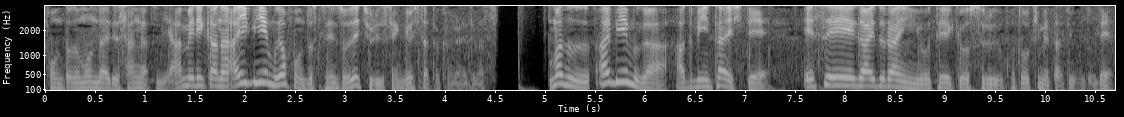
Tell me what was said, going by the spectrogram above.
フォントの問題で3月にアメリカの IBM がフォント戦争で中立宣言したと書かれています。まず IBM が Adobe に対して SAA ガイドラインを提供することを決めたということで、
